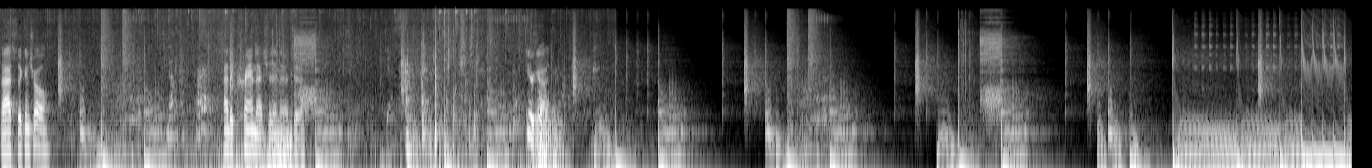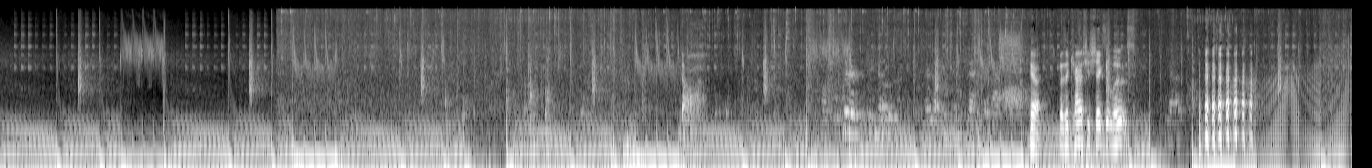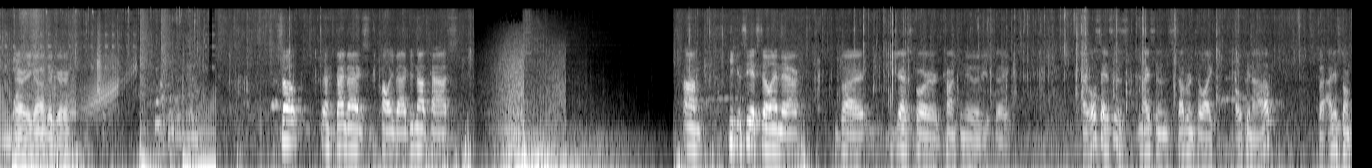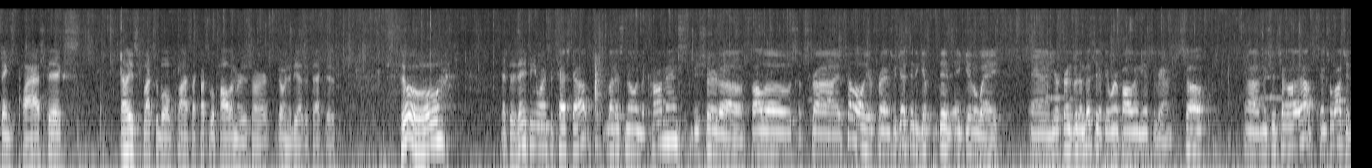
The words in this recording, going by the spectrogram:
That's the control. No, hurry up. I had to cram that shit in there too. Yes. Dear God. Yeah. Does it count if she shakes it loose? Yes. there you go. Good girl. So, uh, dime bags, poly bag did not pass. Um, you can see it's still in there, but just for continuity's sake. I will say this is nice and stubborn to like open up, but I just don't think plastics, at least flexible plastic, flexible polymers are going to be as effective. So, if there's anything you want us to test out, let us know in the comments. Be sure to follow, subscribe, tell all your friends. We just did a give, did a giveaway, and your friends would have missed it if they weren't following the Instagram. So, uh, make sure to check all that out. Thanks for watching.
